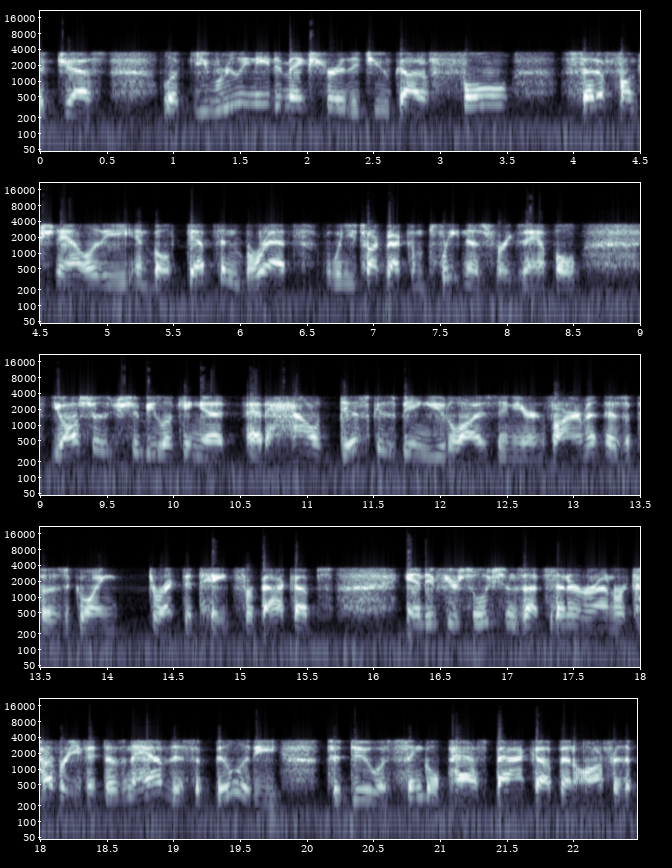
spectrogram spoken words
suggest, look, you really need to make sure that you've got a full set of functionality in both depth and breadth. When you talk about completeness, for example, you also should be looking at at how disk is being utilized in your environment as opposed to going direct to tape for backups. And if your solution is not centered around recovery, if it doesn't have this ability to do a single pass backup and offer the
